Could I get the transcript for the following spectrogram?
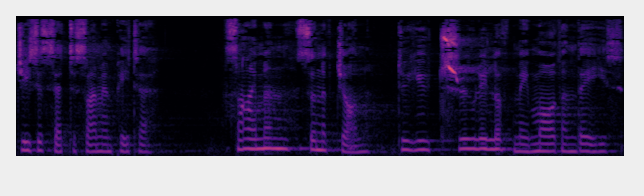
Jesus said to Simon Peter, Simon, son of John, do you truly love me more than these?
